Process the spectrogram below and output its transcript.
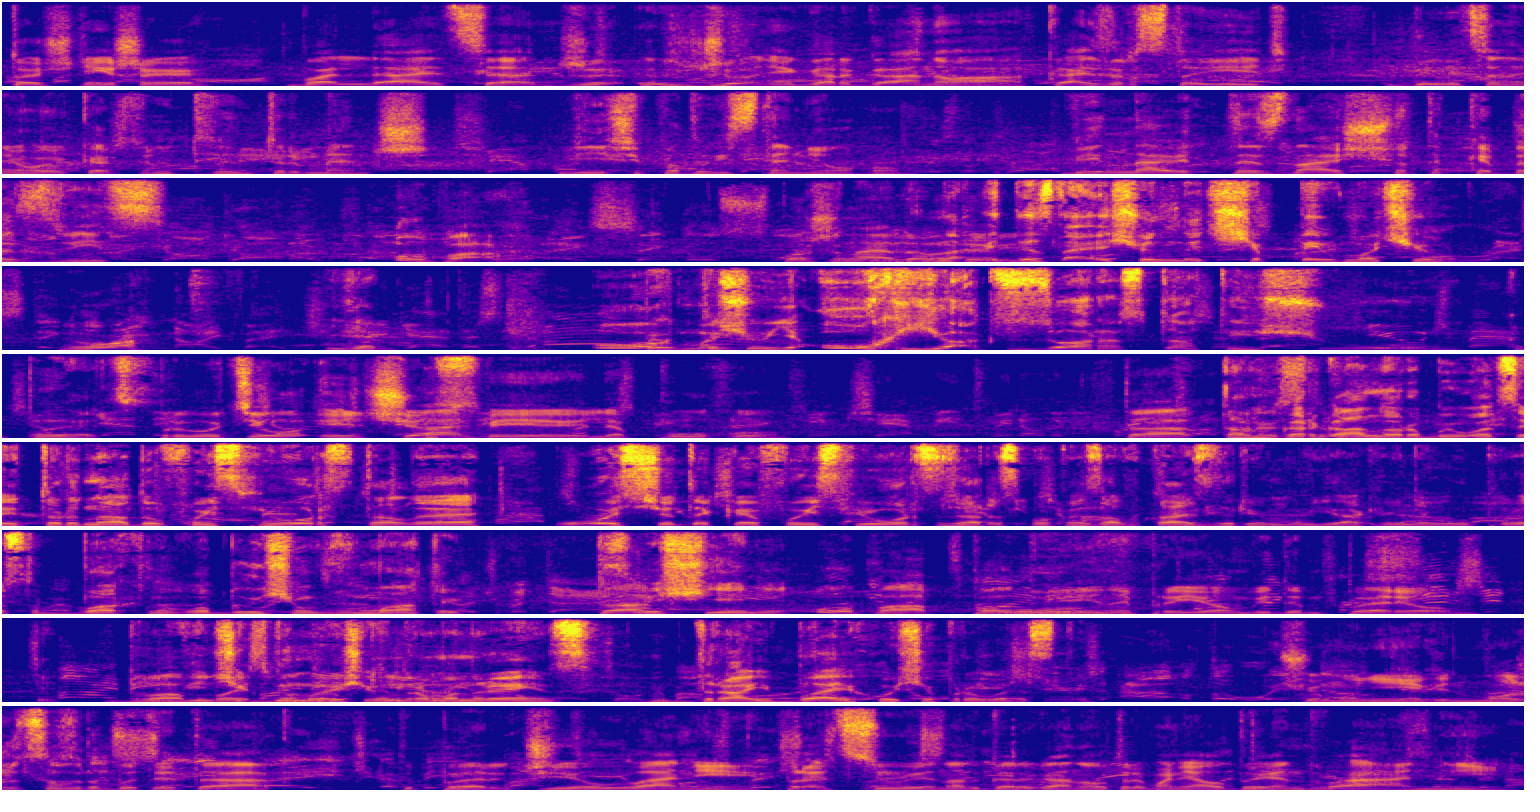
Точніше, валяється Дж... Джоні Гаргано. Кайзер стоїть, дивиться на нього і каже: Ну ти інтерменш. Він ще подивись на нього. Він навіть не знає, що таке безвіз. Опа! Починає давати. Навіть не знає, що не чепив мочу. О! Як Ох, пив мочу я. Ох, як зараз, та ти що? Капець. Прилетіло і Чампі ляпуху. Так, Там. Гаргано робив оцей торнадо фейсфьорст, але ось що таке фейсфьорст зараз показав Кайзер йому, як він його просто бахнув обличчям в мати священні. Опа, подвійний прийом від Імперіум. Два Вінчик думає, що він. Роман Рейнс. Drive-by хоче провести. Чому ні? Він може це зробити так. Тепер Джованні працює над Гаргано утримання 1, 2, ні.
